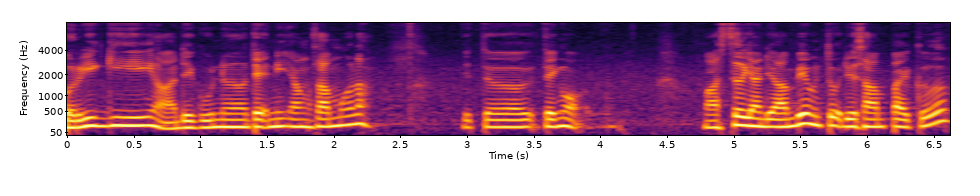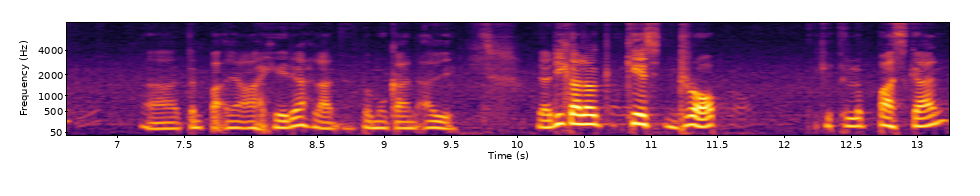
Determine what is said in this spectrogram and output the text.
perigi ha, dia guna teknik yang sama lah kita tengok masa yang diambil untuk dia sampai ke uh, tempat yang akhir dia lah, permukaan air. Jadi kalau case drop kita lepaskan.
